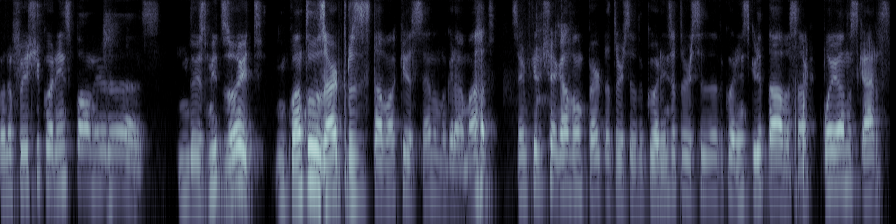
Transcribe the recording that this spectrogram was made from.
quando eu fui Corinthians Palmeiras em 2018, enquanto os árbitros estavam aquecendo no gramado, sempre que eles chegavam perto da torcida do Corinthians, a torcida do Corinthians gritava, saca? Apoiando os caras.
